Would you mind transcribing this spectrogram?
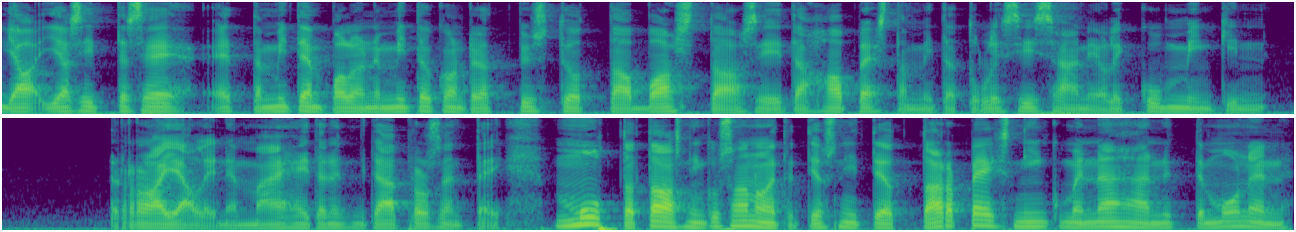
ja, ja sitten se, että miten paljon ne mitokondriat pysty ottaa vastaan siitä hapesta, mitä tuli sisään, niin oli kumminkin rajallinen. Mä en heitä nyt mitään prosentteja. Mutta taas niin kuin sanoit, että jos niitä ei ole tarpeeksi, niin kuin me nähdään nyt monen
